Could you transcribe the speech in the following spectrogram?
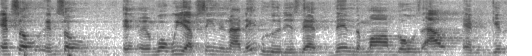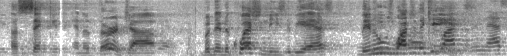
And so, and so, and, what we have seen in our neighborhood is that then the mom goes out and get a second and a third job. But then the question needs to be asked: Then who's watching the kids? Watch- And that's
